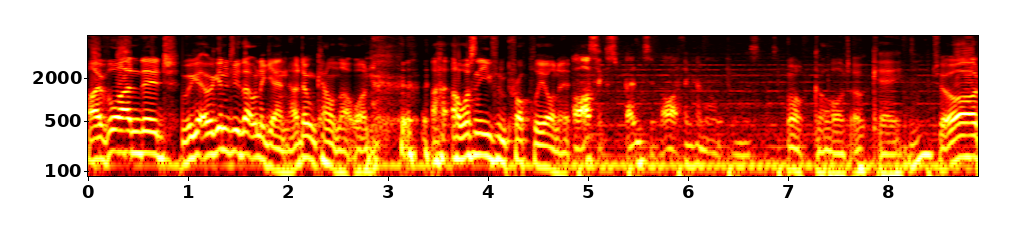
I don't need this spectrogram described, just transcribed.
I've landed. We're, we're gonna do that one again. I don't count that one. I, I wasn't even properly on it. oh, that's expensive. Oh, I think I know which one this is. Oh god, okay. Oh,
